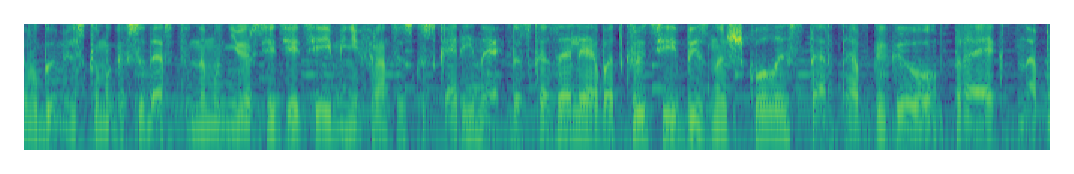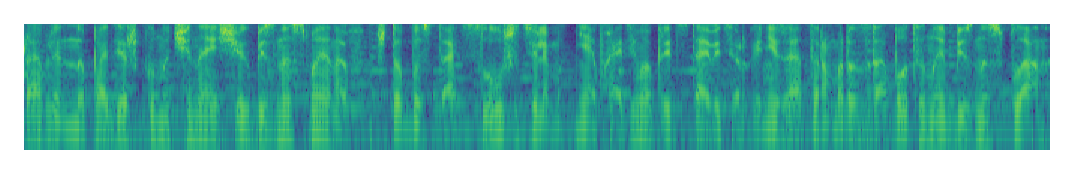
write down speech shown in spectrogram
В Гомельском государственном университете имени Франциска Скорины рассказали об открытии бизнес-школы «Стартап ГГУ». Проект направлен на поддержку начинающих бизнесменов. Чтобы стать слушателем, необходимо представить организаторам разработанный бизнес-план.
